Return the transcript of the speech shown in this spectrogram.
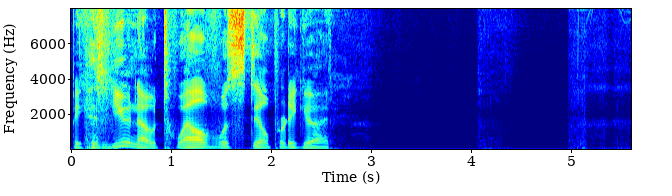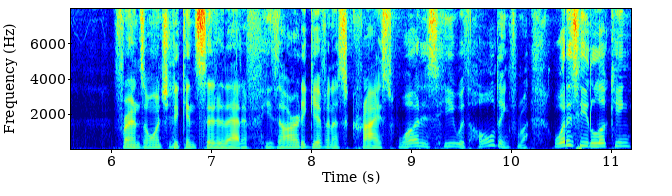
because you know 12 was still pretty good. Friends, I want you to consider that. If He's already given us Christ, what is He withholding from us? What is He looking?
